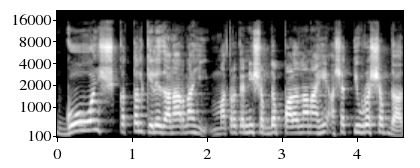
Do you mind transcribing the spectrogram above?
गोवंश कत्तल केले जाणार नाही मात्र त्यांनी शब्द पाळला नाही अशा तीव्र शब्दात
